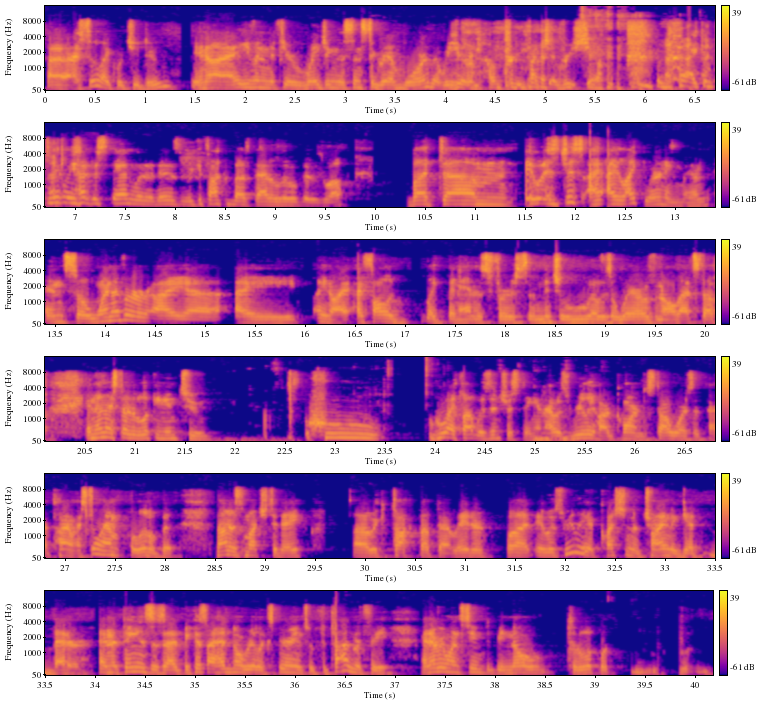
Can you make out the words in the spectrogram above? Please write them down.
Uh, I still like what you do. You know, I, even if you're waging this Instagram war that we hear about pretty much every show, I completely understand what it is. We could talk about that a little bit as well. But um, it was just I, I, like learning, man. And so whenever I uh, I you know I, I, followed like bananas first and Mitchell, who I was aware of, and all that stuff, and then I started looking into who who I thought was interesting, and I was really hardcore into Star Wars at that time. I still am a little bit, not as much today. Uh, we could talk about that later, but it was really a question of trying to get better. And the thing is, is that because I had no real experience with photography, and everyone seemed to be know to look what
